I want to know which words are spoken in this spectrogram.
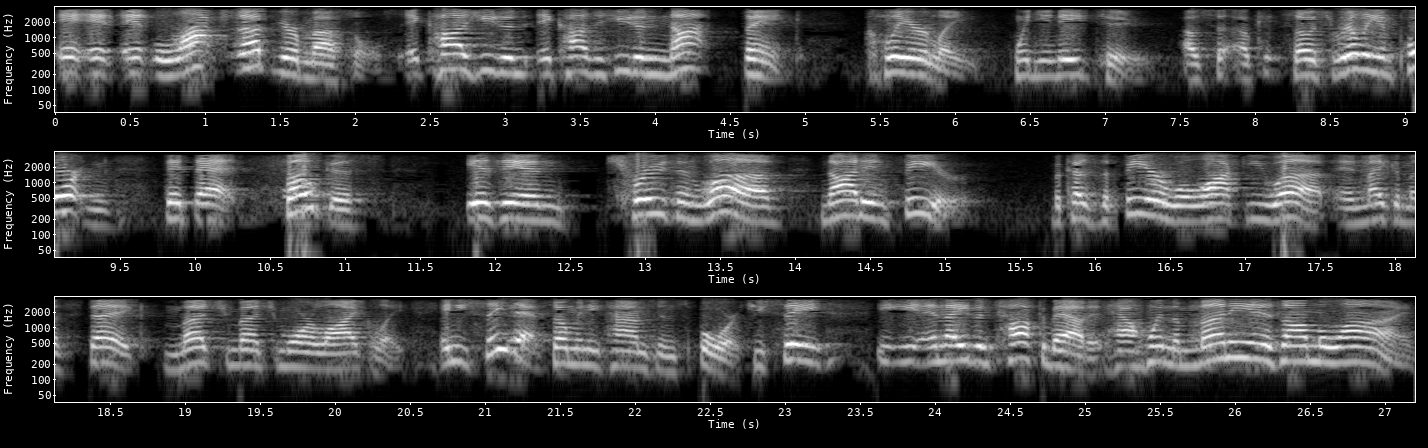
It, it, it locks up your muscles. It causes you to it causes you to not think clearly when you need to. Oh, okay, so it's really important that that focus is in truth and love, not in fear because the fear will lock you up and make a mistake much, much more likely. And you see that so many times in sports. You see, and they even talk about it, how when the money is on the line,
